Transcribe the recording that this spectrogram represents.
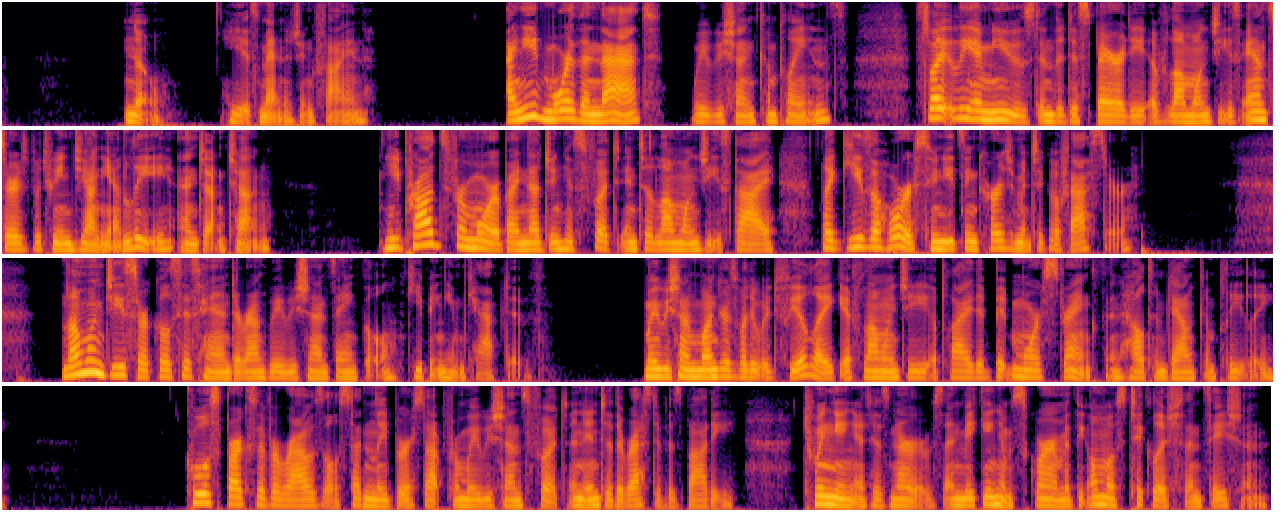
No, he is managing fine. I need more than that, Wei Wuxian complains, slightly amused in the disparity of Lan Wangji's answers between Jiang Yanli and Jiang Cheng. He prods for more by nudging his foot into Lan Wangji's thigh, like he's a horse who needs encouragement to go faster. Lan Wangji circles his hand around Wei Wuxian's ankle, keeping him captive. Wei Wuxian wonders what it would feel like if Lan Wangji applied a bit more strength and held him down completely. Cool sparks of arousal suddenly burst up from Wei Wuxian's foot and into the rest of his body, twinging at his nerves and making him squirm at the almost ticklish sensation.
